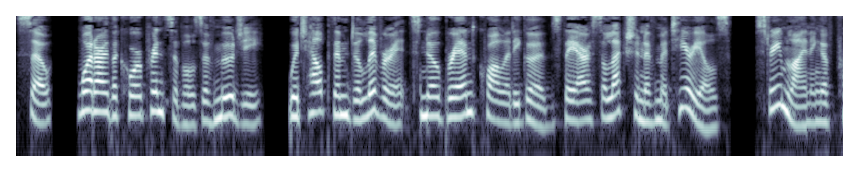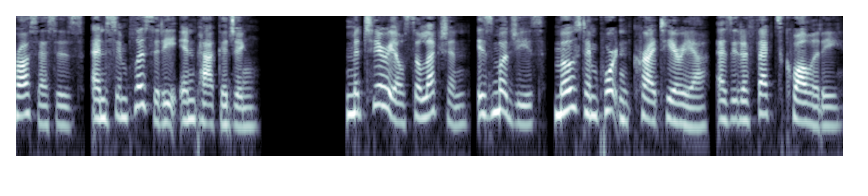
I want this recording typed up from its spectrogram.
So, what are the core principles of Muji, which help them deliver its no brand quality goods? They are selection of materials, streamlining of processes, and simplicity in packaging. Material selection is Muji's most important criteria as it affects quality.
